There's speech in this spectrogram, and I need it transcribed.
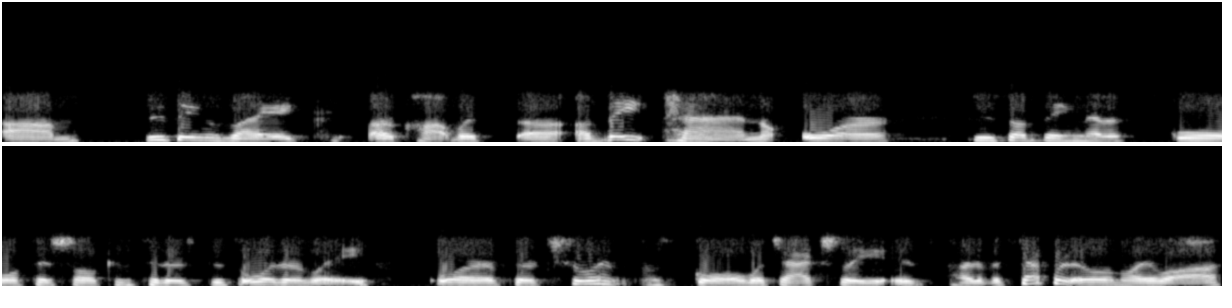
um, do things like are caught with uh, a vape pen or do something that a school official considers disorderly, or if they're truant from school, which actually is part of a separate Illinois law,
